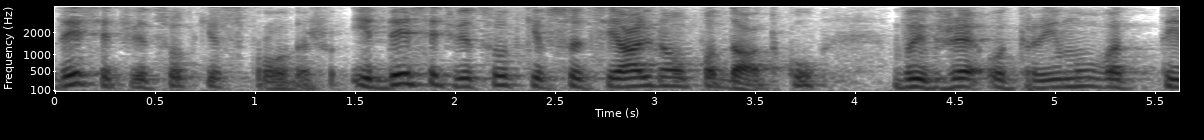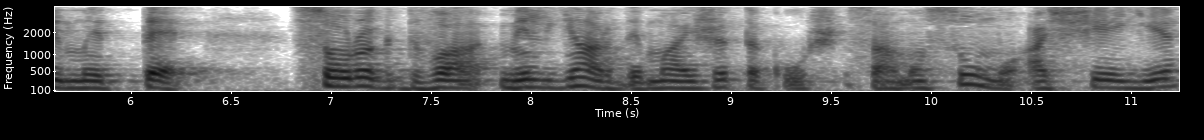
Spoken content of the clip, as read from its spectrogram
10% з продажу і 10% соціального податку, ви вже отримуватимете 42 мільярди, майже таку ж саму суму. А ще є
